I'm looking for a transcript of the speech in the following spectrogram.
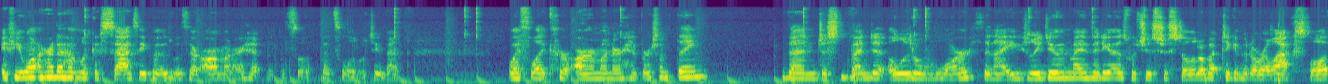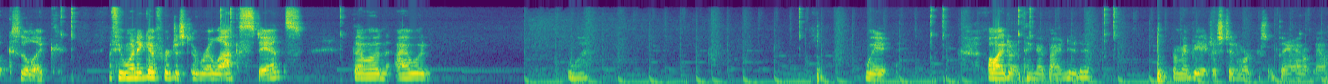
if you want her to have like a sassy pose with her arm on her hip, that's a, that's a little too bent. With like her arm on her hip or something, then just bend it a little more than I usually do in my videos, which is just a little bit to give it a relaxed look. So like, if you want to give her just a relaxed stance, then I would, what? Wait. Oh, I don't think I binded it. Or maybe it just didn't work or something, I don't know.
